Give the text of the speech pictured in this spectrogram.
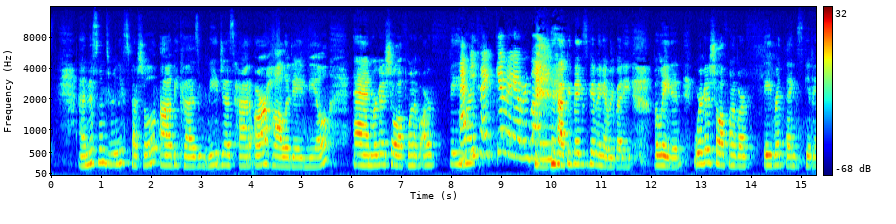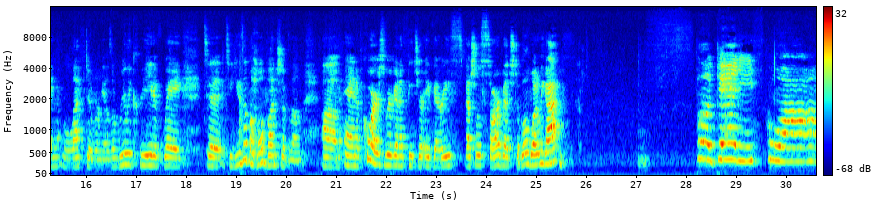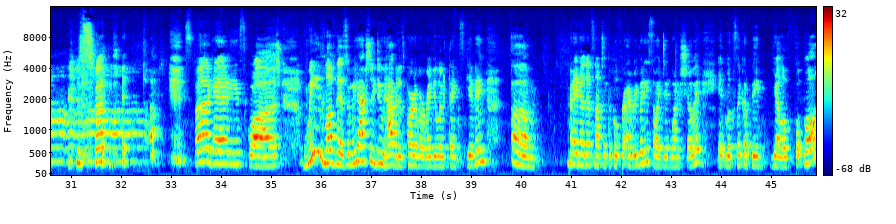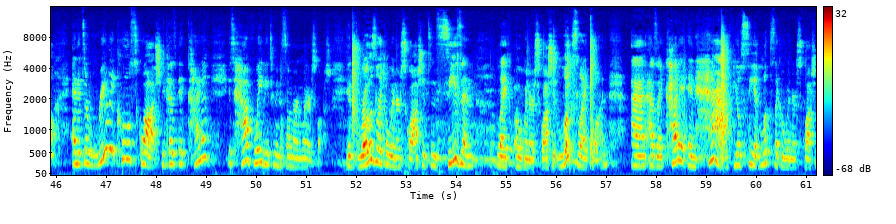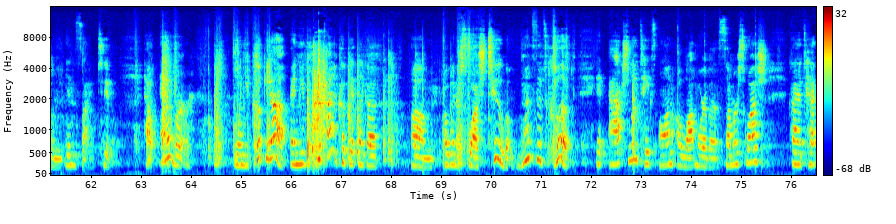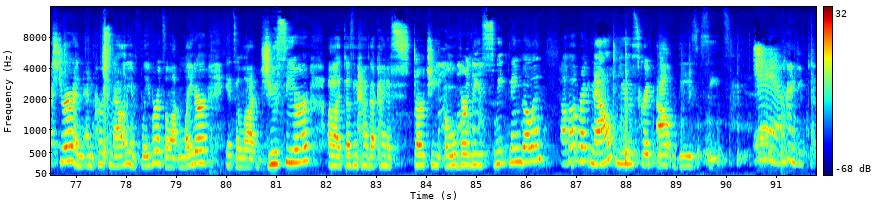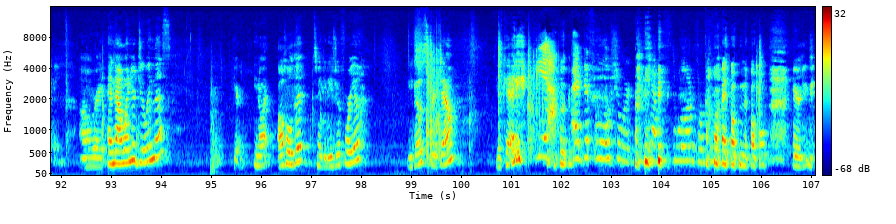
And this one's really special uh, because we just had our holiday meal and we're going to show off one of our favorite. Happy Thanksgiving, everybody. Happy Thanksgiving, everybody. Belated. We're going to show off one of our favorite Thanksgiving leftover meals, a really creative way to, to use up a whole bunch of them. Um, and of course, we're going to feature a very special star vegetable. What do we got? Spaghetti squash. Spaghetti squash. We love this, and we actually do have it as part of our regular Thanksgiving. Um, but I know that's not typical for everybody, so I did want to show it. It looks like a big yellow football, and it's a really cool squash because it kind of is halfway between a summer and winter squash. It grows like a winter squash. It's in season like a winter squash. It looks like one. And as I cut it in half, you'll see it looks like a winter squash on the inside too. However, when you cook it up, and you, you kind of cook it like a, um, a winter squash too, but once it's cooked, it actually takes on a lot more of a summer squash kind of texture and, and personality and flavor. It's a lot lighter. It's a lot juicier. Uh, it doesn't have that kind of starchy, overly sweet thing going. How about right now you scrape out these seeds? Yeah, I'm just kidding. All right. And now when you're doing this, here, you know what? I'll hold it to make it easier for you. You go, straight down. You okay? Yeah, I'm just a little short. We have a stool or something. I don't know. Here, do you,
